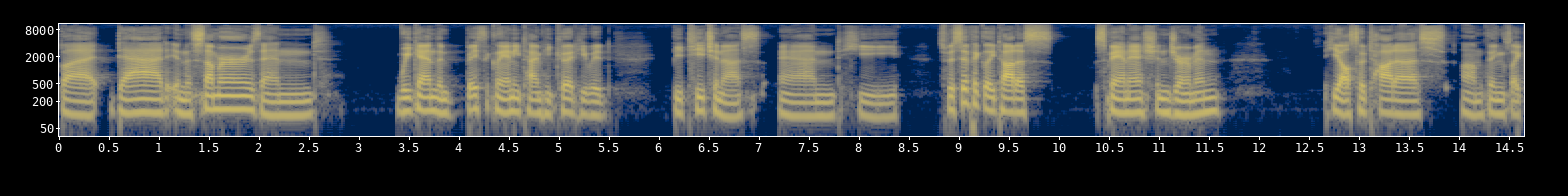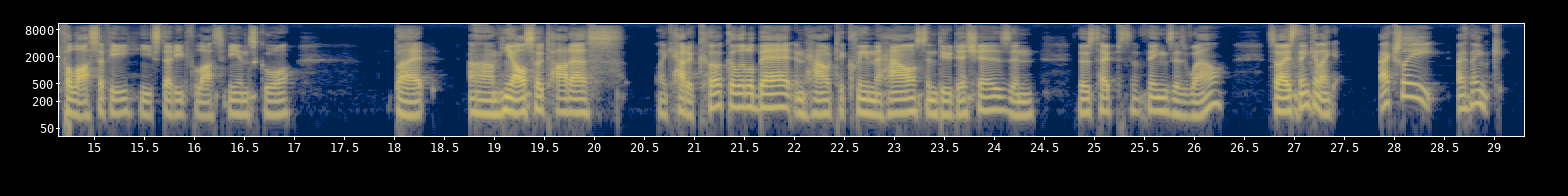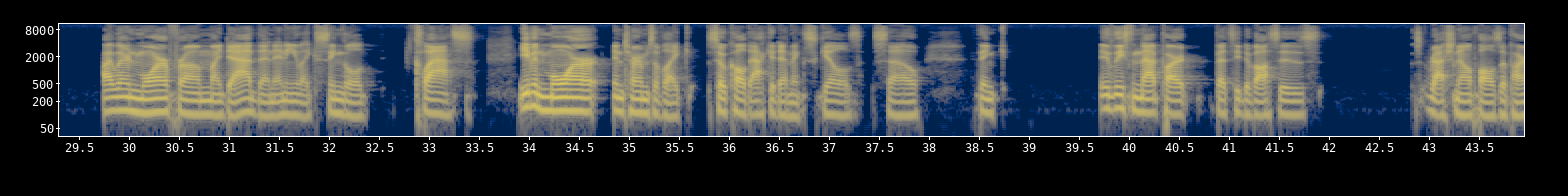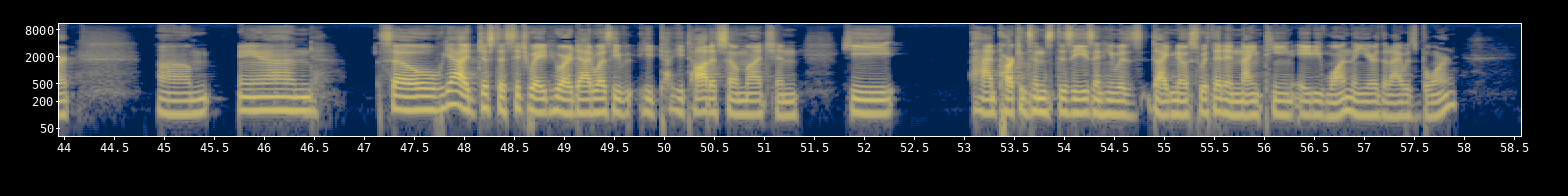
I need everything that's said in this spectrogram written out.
But dad, in the summers and weekends, and basically anytime he could, he would be teaching us. And he specifically taught us Spanish and German. He also taught us um, things like philosophy. He studied philosophy in school, but um, he also taught us like how to cook a little bit and how to clean the house and do dishes and those types of things as well. So I was thinking, like, actually, I think I learned more from my dad than any like single class, even more in terms of like so called academic skills. So I think, at least in that part, Betsy DeVos's rationale falls apart. Um, and so, yeah, just to situate who our dad was, he, he, he taught us so much and he had Parkinson's disease and he was diagnosed with it in 1981, the year that I was born.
